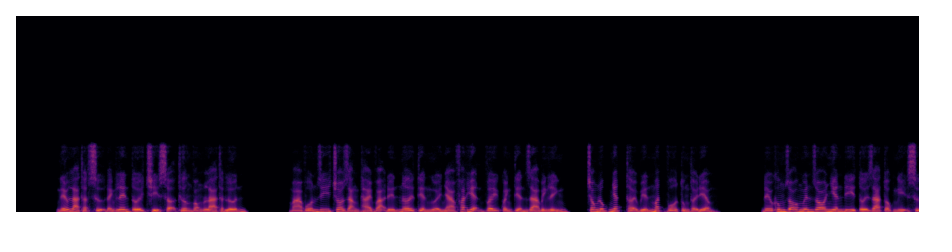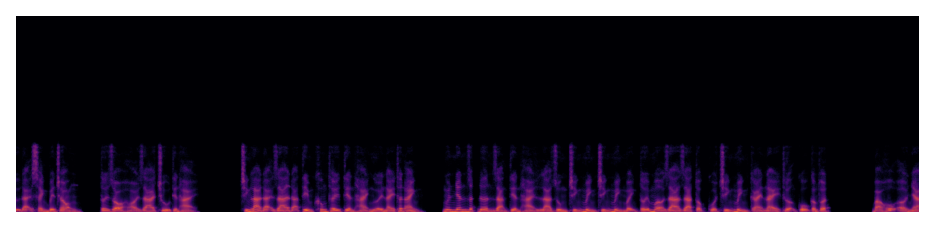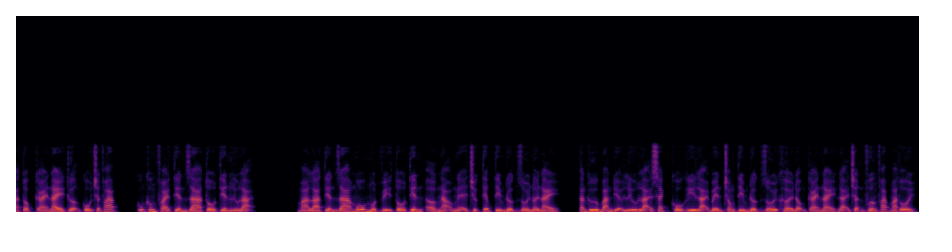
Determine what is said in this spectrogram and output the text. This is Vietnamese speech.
Nếu là thật sự đánh lên tới chỉ sợ thương vong là thật lớn. Mà vốn dĩ cho rằng thai vạ đến nơi tiền người nhà phát hiện vây quanh tiền ra binh lính, trong lúc nhất thời biến mất vô tung thời điểm. Đều không rõ nguyên do nhiên đi tới gia tộc nghị sự đại sảnh bên trong, tới dò hỏi gia chủ tiền hải. Chính là đại gia đã tìm không thấy tiền hải người này thân ảnh, nguyên nhân rất đơn giản tiền hải là dùng chính mình chính mình mệnh tới mở ra gia tộc của chính mình cái này thượng cổ cấm thuật. Bảo hộ ở nhà tộc cái này thượng cổ trận pháp, cũng không phải tiền gia tổ tiên lưu lại, mà là tiền gia mô một vị tổ tiên ở ngạo nghệ trực tiếp tìm được rồi nơi này, căn cứ bản địa lưu lại sách cổ ghi lại bên trong tìm được rồi khởi động cái này đại trận phương pháp mà thôi.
